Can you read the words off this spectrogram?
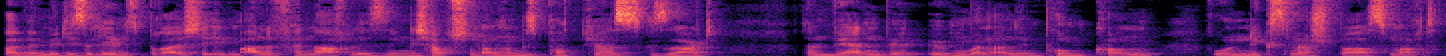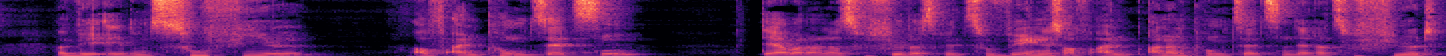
Weil wenn wir diese Lebensbereiche eben alle vernachlässigen, ich habe schon Anfang des Podcasts gesagt, dann werden wir irgendwann an den Punkt kommen, wo nichts mehr Spaß macht, weil wir eben zu viel auf einen Punkt setzen, der aber dann dazu führt, dass wir zu wenig auf einen anderen Punkt setzen, der dazu führt,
